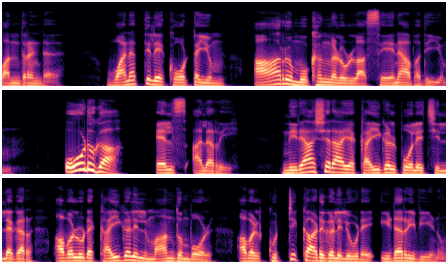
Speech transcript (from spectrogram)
പന്ത്രണ്ട്. വനത്തിലെ കോട്ടയും ആറു മുഖങ്ങളുള്ള സേനാപതിയും. ഓടുക എൽസ് അലറി. നിരാശരായ കൈകൾ പോലെ ചില്ലകർ അവളുടെ കൈകളിൽ മാന്തുമ്പോൾ അവൾ കുറ്റിക്കാടുകളിലൂടെ ഇടറി വീണു.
